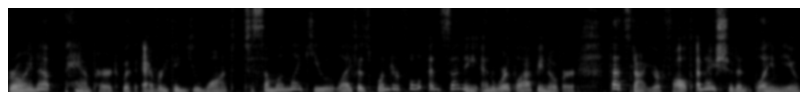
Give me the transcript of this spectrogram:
growing up pampered with everything you want to someone like you life is wonderful and sunny and worth laughing over that's not your fault and i shouldn't blame you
